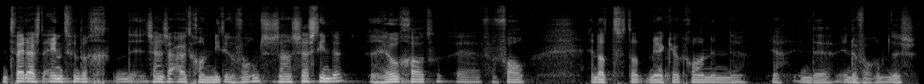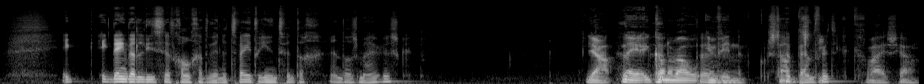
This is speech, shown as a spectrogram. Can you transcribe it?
In 2021 zijn ze uit gewoon niet in vorm. Ze staan zestiende, een heel groot verval. En dat, dat merk je ook gewoon in de, ja, in de, in de vorm. Dus ik, ik denk dat Leeds dit gewoon gaat winnen, 2-23. En dat is mijn risk. Ja, nee, ik kan er wel in vinden. Bamford. Statistiek gewijs, ja.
